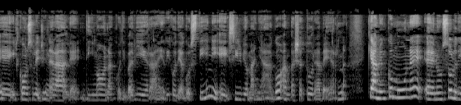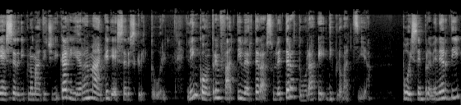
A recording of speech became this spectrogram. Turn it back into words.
eh, il console generale di Monaco di Baviera Enrico De Agostini e Silvio Magnago, ambasciatore a Berna, che hanno in comune eh, non solo di essere diplomatici di carriera, ma anche di essere scrittori. L'incontro infatti verterà su letteratura e diplomazia. Poi sempre venerdì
